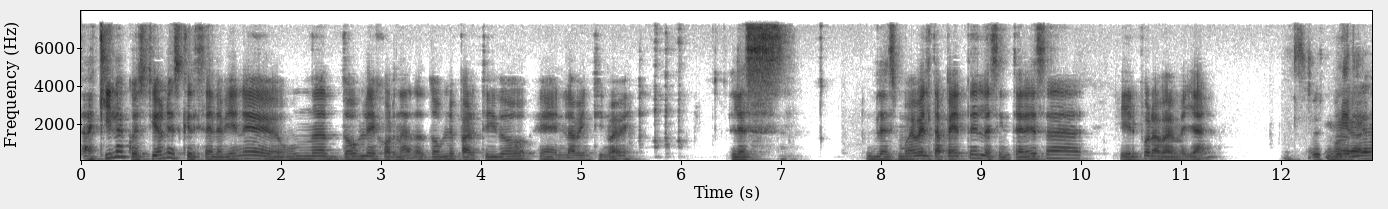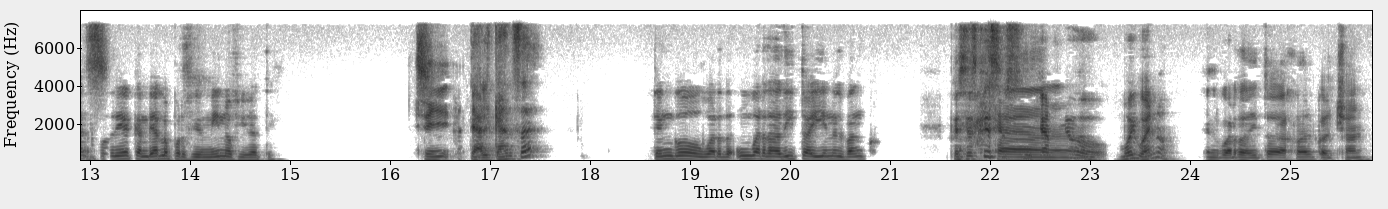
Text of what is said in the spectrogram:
aquí la cuestión es que se le viene una doble jornada, doble partido en la 29. ¿Les, les mueve el tapete? ¿Les interesa ir por Aubameyang? Pues podría, cambiarlo por Firmino, fíjate. Sí. ¿Te alcanza? Tengo un guardadito ahí en el banco. Pues es que eso es un cambio muy bueno. El guardadito debajo del colchón.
